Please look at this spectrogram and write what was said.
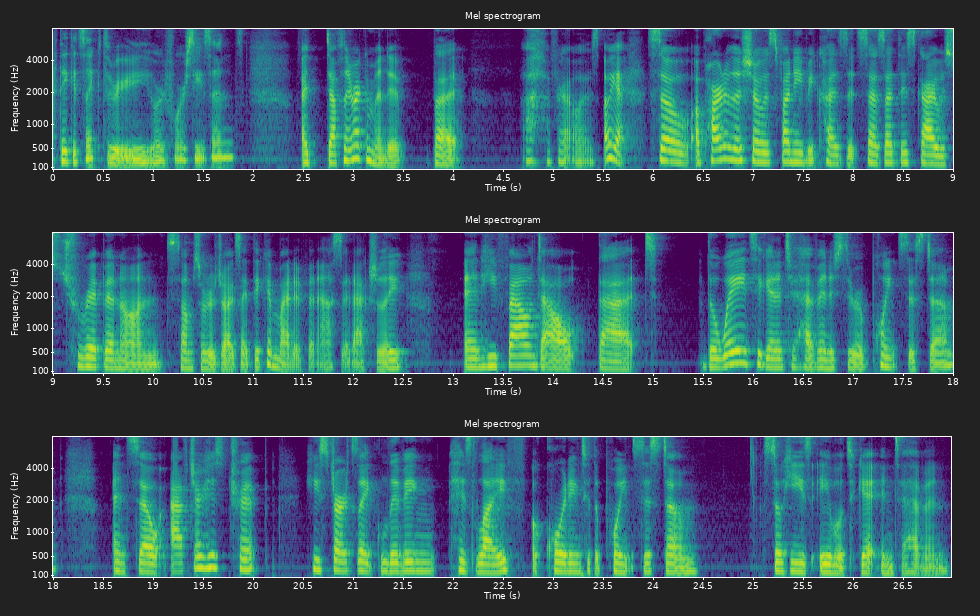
I think it's like three or four seasons. I definitely recommend it, but ah, I forgot what it was. Oh yeah, so a part of the show is funny because it says that this guy was tripping on some sort of drugs. I think it might have been acid actually, and he found out that the way to get into heaven is through a point system. And so after his trip, he starts like living his life according to the point system so he's able to get into heaven.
